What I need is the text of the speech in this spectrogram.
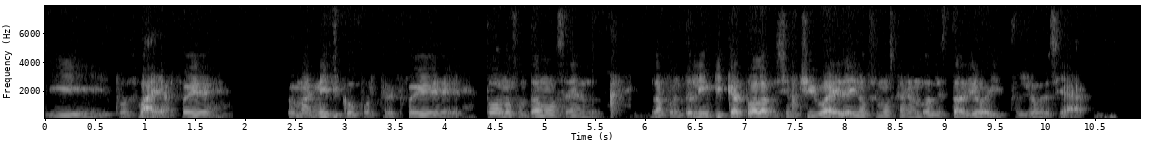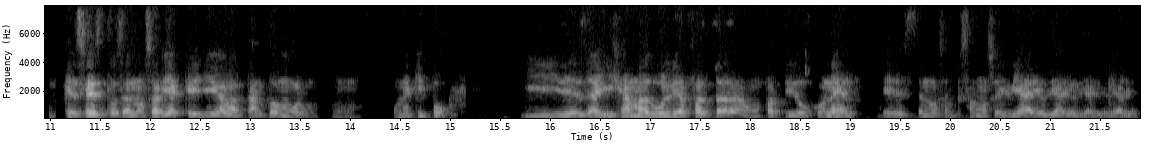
Y pues vaya, fue, fue magnífico porque fue, todos nos juntamos en la Fuente Olímpica, toda la afición chiva, y de ahí nos fuimos caminando al estadio y pues yo decía, ¿qué es esto? O sea, no sabía que llegaba tanto amor un, un equipo. Y desde ahí jamás volví a faltar a un partido con él este, nos empezamos a ir diario, diario, diario, diario.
